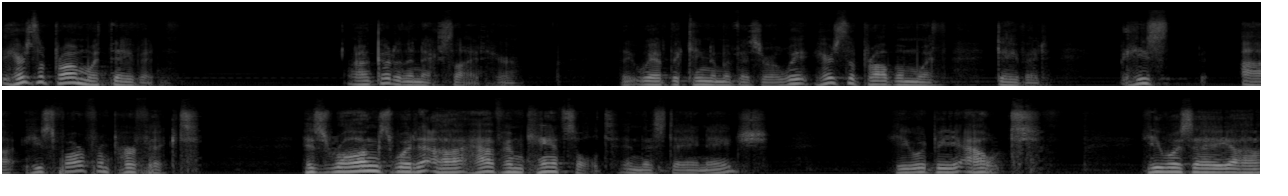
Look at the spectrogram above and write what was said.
here's the problem with David. I'll go to the next slide here. We have the kingdom of Israel. We, here's the problem with David. He's, uh, he's far from perfect. His wrongs would uh, have him canceled in this day and age. He would be out. He was a, uh,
